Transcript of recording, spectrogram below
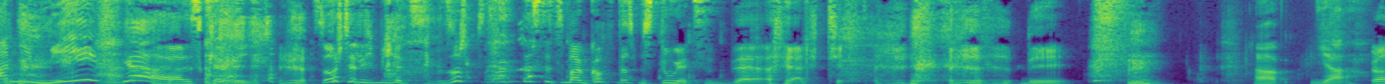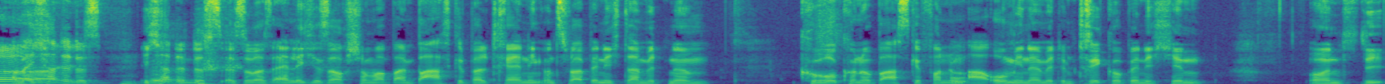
Anime? Ja, das kenne ich. So stelle ich mich jetzt, so, das ist jetzt in meinem Kopf, das bist du jetzt in der Realität. Nee. Ja, ja. aber ich hatte das, ich hatte das, sowas ähnliches auch schon mal beim Basketballtraining und zwar bin ich da mit einem Kuroko no Basket von einem Aomine mit dem Trikot bin ich hin und die,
